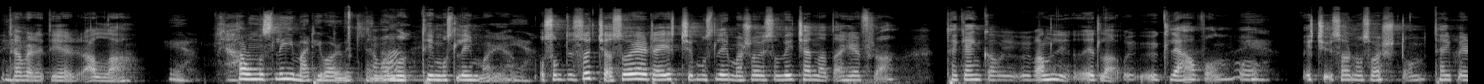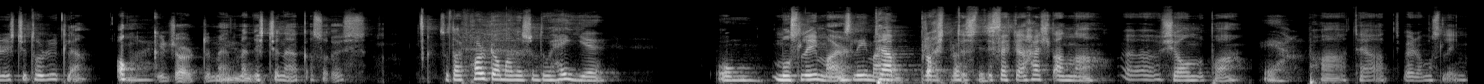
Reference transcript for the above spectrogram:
Det var det där alla. Ja. Det var muslimer till våra mittlen. Det var till muslimer, ja. Och som det sa så är det inte muslimer så som vi känner det härifrån. Det gänga i vanlig eller i klävon och inte i sån svärst om det blir inte torrklä. Och gör det men men inte näka så is. Så där fördomarna som du hejer om muslimer. muslimer. Det är. Det fick en helt annan uh, sjön på, Ja. på att vara muslim.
